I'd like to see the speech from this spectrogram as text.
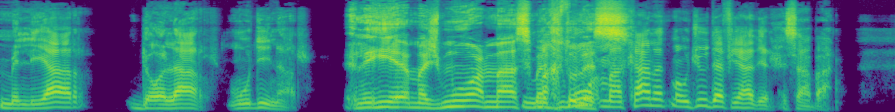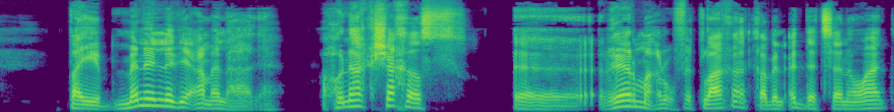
مليار دولار مو دينار. اللي هي مجموع ما مجموع مختلس ما كانت موجودة في هذه الحسابات. طيب من الذي عمل هذا؟ هناك شخص آه، غير معروف اطلاقا قبل عدة سنوات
